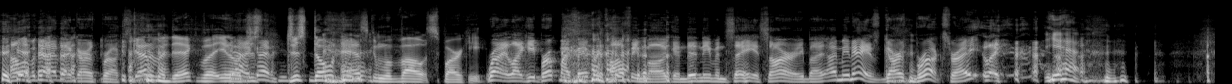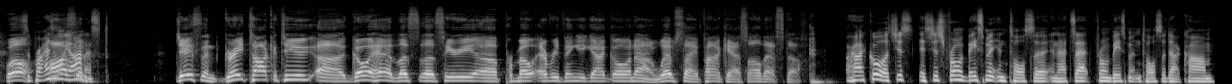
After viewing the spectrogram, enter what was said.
hell of a guy, that Garth Brooks. kind of a dick, but you know, Yeah, just kinda. just don't ask him about Sparky. Right, like he broke my favorite coffee mug and didn't even say sorry. But I mean, hey, it's Garth Brooks, right? Like, Yeah, well, surprisingly awesome. honest. Jason, great talking to you. Uh, go ahead, let's let's hear you uh, promote everything you got going on, website, podcast, all that stuff. All right, cool. It's just it's just from a basement in Tulsa, and that's at from a basement in Tulsa.com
